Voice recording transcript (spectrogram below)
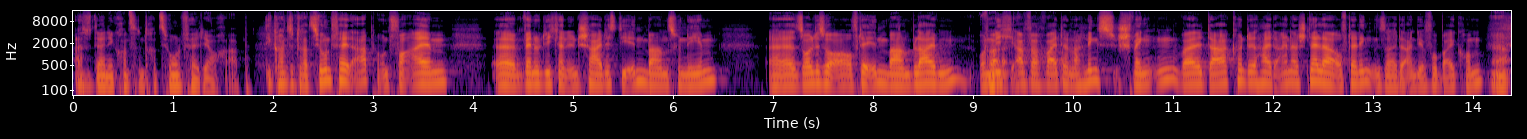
also deine Konzentration fällt ja auch ab. die Konzentration fällt ab und vor allem, äh, wenn du dich dann entscheidest, die Innenbahn zu nehmen, äh, solltest du auch auf der Innenbahn bleiben und Ver- nicht einfach weiter nach links schwenken, weil da könnte halt einer schneller auf der linken Seite an dir vorbeikommen. Ja.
